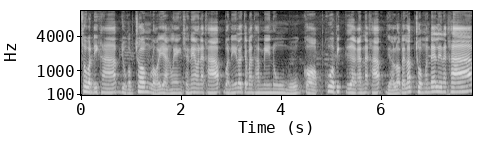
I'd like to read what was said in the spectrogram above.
สวัสดีครับ อยู่กับช่องหลอยอย่างแรงชาแนลนะครับ วันนี้เราจะมาทำเมนูหมูกรอบคั่วพริกเกลือกันนะครับ เดี๋ยวเราไปรับชมกันได้เลยนะครับ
